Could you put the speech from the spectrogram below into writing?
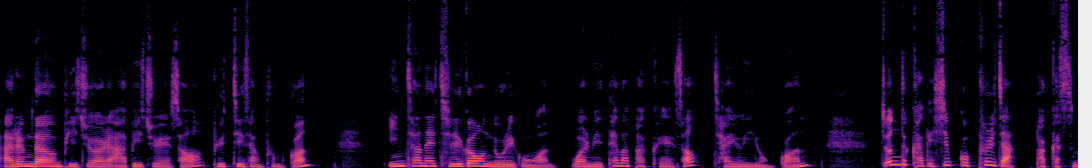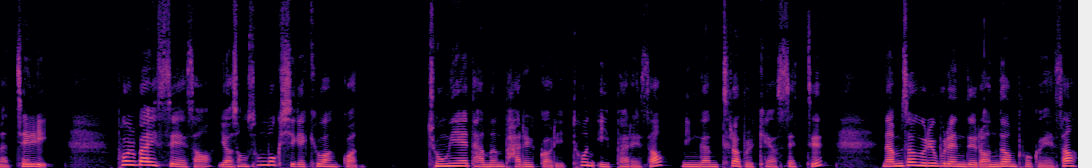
아름다운 비주얼 아비주에서 뷰티 상품권, 인천의 즐거운 놀이공원 월미 테마파크에서 자유이용권, 쫀득하게 씹고 풀자 박카스맛 젤리, 폴바이스에서 여성 손목시계 교환권, 종이에 담은 바를거리 톤28에서 민감 트러블 케어 세트, 남성 의류 브랜드 런던포그에서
